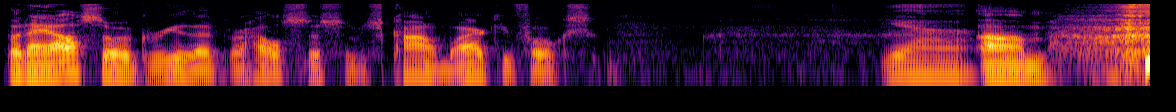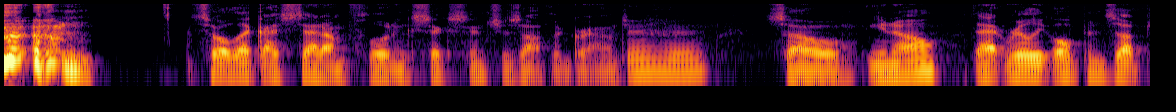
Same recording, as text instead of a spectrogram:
but I also agree that the health system's kind of wacky, folks. Yeah. Uh, So, like I said, I'm floating six inches off the ground. Mm-hmm. So, you know, that really opens up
